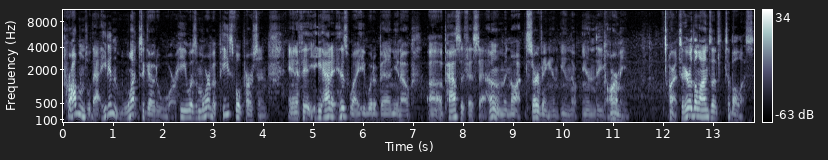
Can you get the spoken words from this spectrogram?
problems with that. He didn't want to go to war. He was more of a peaceful person, and if it, he had it his way, he would have been, you know, uh, a pacifist at home and not serving in, in the in the army. All right, so here are the lines of Tibullus.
